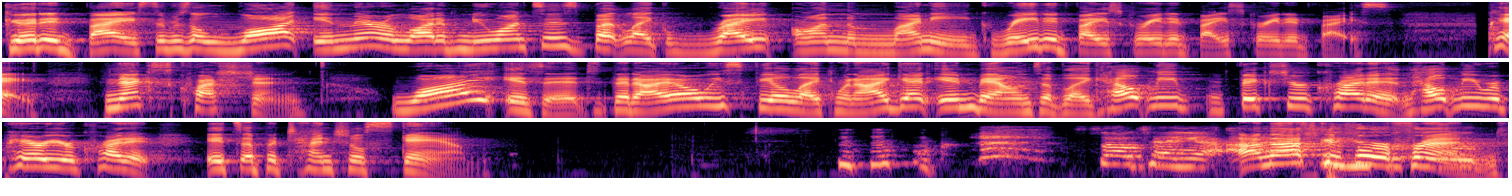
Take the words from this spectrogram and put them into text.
good advice. There was a lot in there, a lot of nuances, but like right on the money. Great advice, great advice, great advice. Okay, next question. Why is it that I always feel like when I get inbounds of like, help me fix your credit, help me repair your credit, it's a potential scam? so, Tanya, I'm asking for a friend.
